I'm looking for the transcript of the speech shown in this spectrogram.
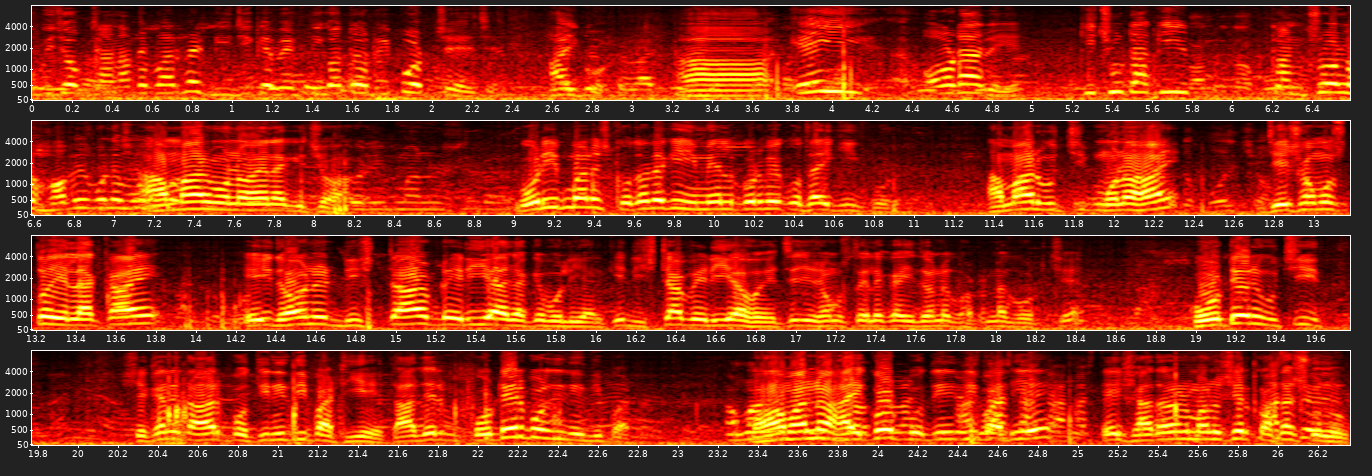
অভিযোগ জানাতে পারবে ডিজিকে ব্যক্তিগত রিপোর্ট চেয়েছে হাইকোর্ট এই অর্ডারে কিছুটা কি কন্ট্রোল হবে বলে আমার মনে হয় না কিছু হবে। গরিব মানুষ কোথা থেকে ইমেল করবে কোথায় কি করবে? আমার উচিত মনে হয় যে সমস্ত এলাকায় এই ধরনের ডিস্টার্ব এরিয়া যাকে বলি আর কি ডিস্টার্ব এরিয়া হয়েছে যে সমস্ত এলাকায় এই ধরনের ঘটনা ঘটছে কোর্টের উচিত সেখানে তার প্রতিনিধি পাঠিয়ে তাদের কোর্টের প্রতিনিধি পাঠিয়ে মহামান্য হাইকোর্ট প্রতিনিধি পাঠিয়ে এই সাধারণ মানুষের কথা শুনুক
